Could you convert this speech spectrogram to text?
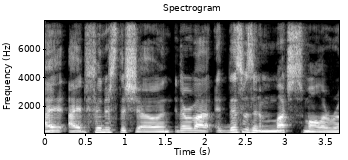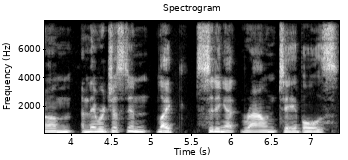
I, I had finished the show and there were about this was in a much smaller room and they were just in like sitting at round tables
